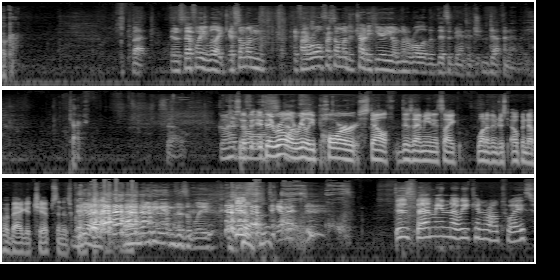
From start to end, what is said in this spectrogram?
Okay. But it's definitely like if someone if I roll for someone to try to hear you, I'm gonna roll it with disadvantage definitely. Okay. So go ahead So and if, roll if they roll a really poor stealth, does that mean it's like one of them just opened up a bag of chips and is crunching? Yeah, and eating it invisibly. does, Damn it. does that mean that we can roll twice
